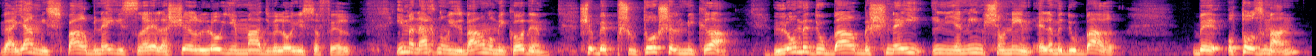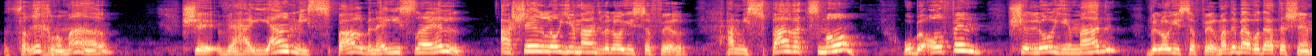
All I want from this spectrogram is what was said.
והיה מספר בני ישראל אשר לא ימד ולא יספר, אם אנחנו הסברנו מקודם שבפשוטו של מקרא לא מדובר בשני עניינים שונים, אלא מדובר באותו זמן, אז צריך לומר ש... והיה מספר בני ישראל אשר לא ימד ולא יספר. המספר עצמו הוא באופן שלא ימד ולא יספר. מה זה בעבודת השם?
